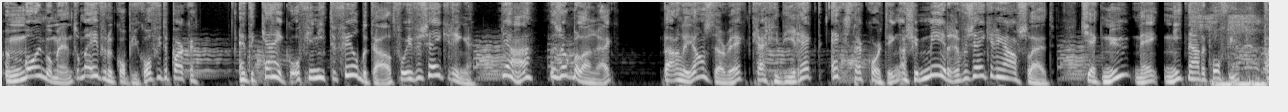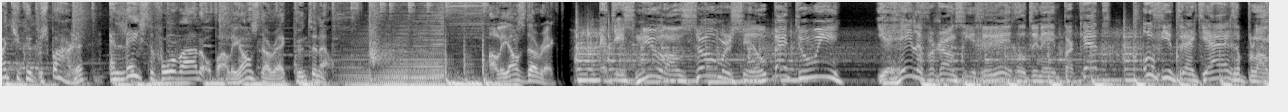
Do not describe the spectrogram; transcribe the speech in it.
Een mooi moment om even een kopje koffie te pakken. En te kijken of je niet te veel betaalt voor je verzekeringen. Ja, dat is ook belangrijk. Bij Allianz Direct krijg je direct extra korting als je meerdere verzekeringen afsluit. Check nu, nee, niet na de koffie, wat je kunt besparen... en lees de voorwaarden op allianzdirect.nl. Allianz Direct. Het is nu al zomersale bij TUI. Je hele vakantie geregeld in één pakket? Of je trekt je eigen plan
